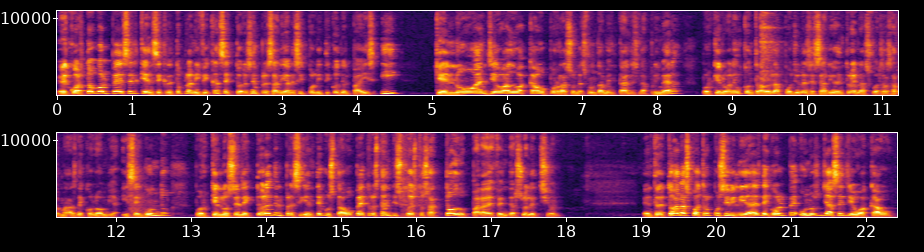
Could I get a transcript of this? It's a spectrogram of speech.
El cuarto golpe es el que en secreto planifican sectores empresariales y políticos del país y que no han llevado a cabo por razones fundamentales. La primera, porque no han encontrado el apoyo necesario dentro de las Fuerzas Armadas de Colombia. Y segundo, porque los electores del presidente Gustavo Petro están dispuestos a todo para defender su elección. Entre todas las cuatro posibilidades de golpe, uno ya se llevó a cabo.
